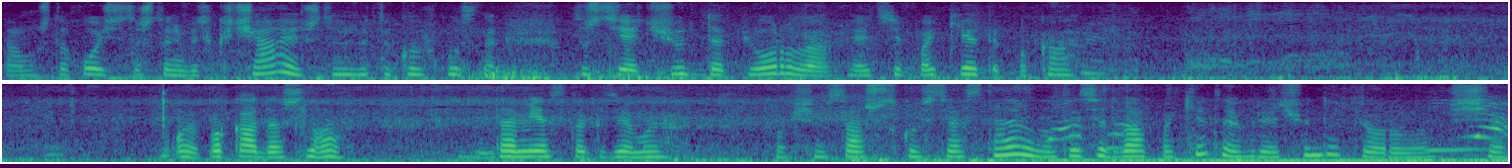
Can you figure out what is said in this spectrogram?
Потому что хочется что-нибудь к чаю, что-нибудь такое вкусное. Слушайте, я чуть доперла эти пакеты, пока... Ой, пока дошла до места, где мы, в общем, Сашу с Костей оставила. Вот эти два пакета, я говорю, я чуть доперла вообще.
